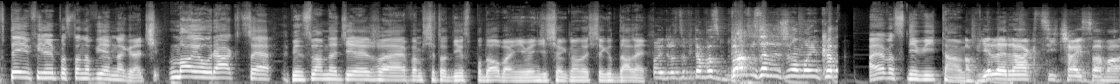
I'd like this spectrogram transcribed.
w tym filmie postanowiłem nagrać moją reakcję, więc mam nadzieję, że wam się to nie spodoba i nie będziecie oglądać tego dalej. moi drodzy, witam was bardzo serdecznie na moim kanale. A ja was nie witam. A wiele reakcji Czajsa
